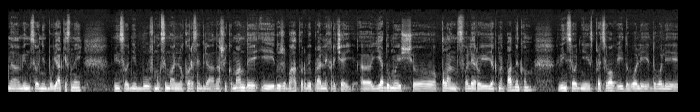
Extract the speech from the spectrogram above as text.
Він сьогодні був якісний. Він сьогодні був максимально корисний для нашої команди і дуже багато робив правильних речей. Е, Я думаю, що план з Валерою як нападником він сьогодні спрацював і доволі, доволі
